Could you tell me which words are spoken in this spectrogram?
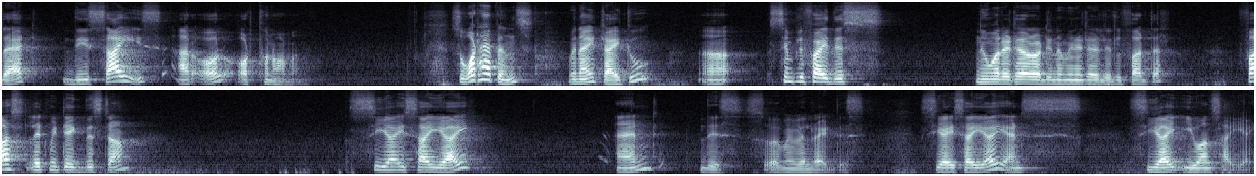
that these psi's are all orthonormal. So what happens when I try to uh, simplify this numerator or denominator a little further. First let me take this term Ci psi i and this. So, I may well write this Ci psi i and Ci E1 psi i.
